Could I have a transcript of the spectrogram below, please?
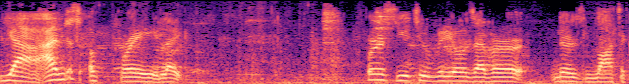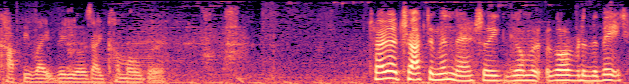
Yeah, I'm just afraid. Like, first YouTube videos ever. There's lots of copyright videos I come over. Try to attract him in there so he can go, go over to the bait.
